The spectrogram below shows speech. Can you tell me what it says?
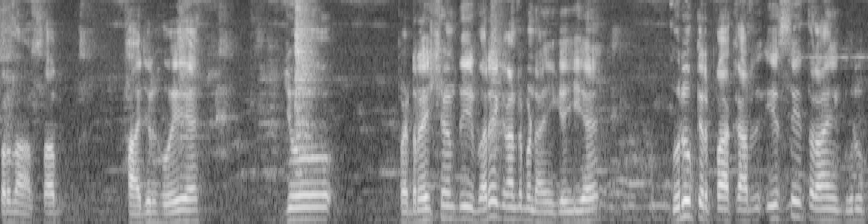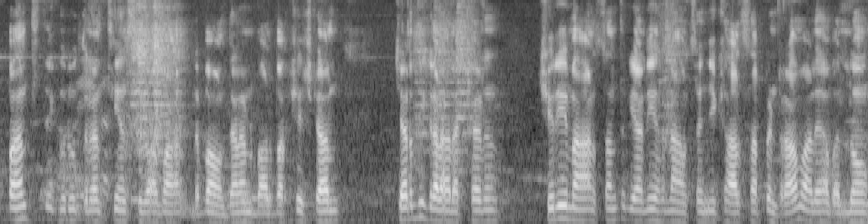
ਪ੍ਰਧਾਨ ਸਾਹਿਬ ਹਾਜ਼ਰ ਹੋਏ ਹੈ, ਜੋ ਫੈਡਰੇਸ਼ਨ ਦੀ ਵਰੇਗੰਢ ਬਣਾਈ ਗਈ ਹੈ। ਗੁਰੂ ਕਿਰਪਾ ਕਰਨ ਇਸੇ ਤਰ੍ਹਾਂ ਹੀ ਗੁਰੂ ਪੰਥ ਤੇ ਗੁਰੂ ਗ੍ਰੰਥੀਆਂ ਸੇਵਾਵਾਂ ਨਿਭਾਉਣ ਦਾ ਇਹਨਾਂ ਨੂੰ ਬਲ ਬਖਸ਼ਿਸ਼ ਕਰਨ, ਚੜ੍ਹਦੀ ਕਲਾ ਰੱਖਣ ਸ਼੍ਰੀ ਮਾਨ ਸੰਤ ਗਿਆਨੀ ਹਰਨਾਮ ਸਿੰਘ ਜੀ ਖਾਲਸਾ ਪਿੰਡਰਾਂ ਵਾਲਿਆਂ ਵੱਲੋਂ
